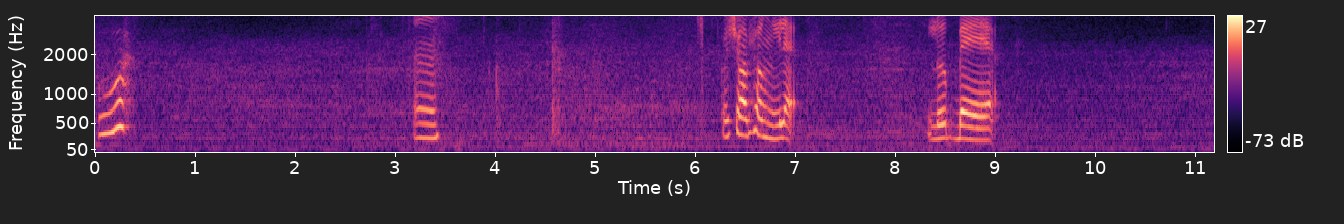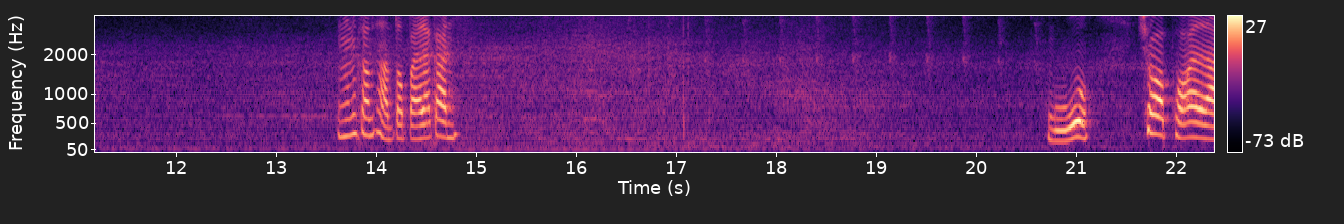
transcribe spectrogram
โอ้เออก็ชอบช่องนี้แหละ เลิฟแบร์งั้นคำถามต่อไปแล้วกันโหชอบเพราะอะไร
